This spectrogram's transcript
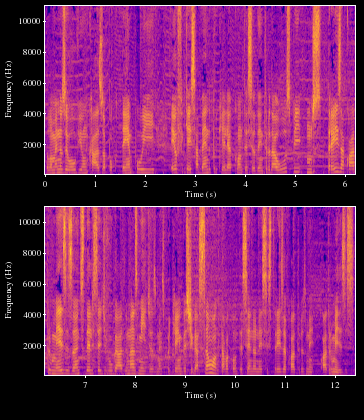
Pelo menos eu ouvi um caso há pouco tempo e eu fiquei sabendo porque ele aconteceu dentro da USP uns três a quatro meses antes dele ser divulgado nas mídias, mas porque a investigação estava acontecendo nesses três a quatro, me quatro meses.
